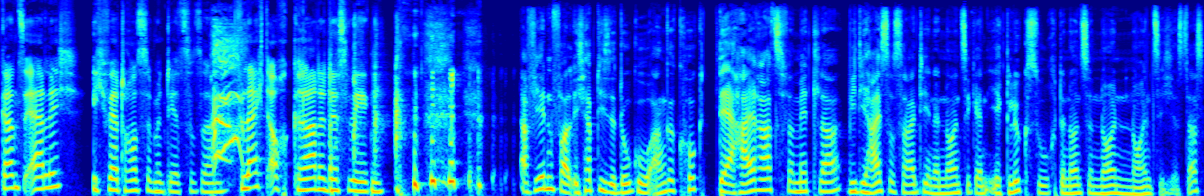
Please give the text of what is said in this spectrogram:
ganz ehrlich, ich wäre trotzdem mit dir zusammen. Vielleicht auch gerade deswegen. Auf jeden Fall, ich habe diese Doku angeguckt. Der Heiratsvermittler, wie die High Society in den 90ern ihr Glück suchte, 1999 ist das.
